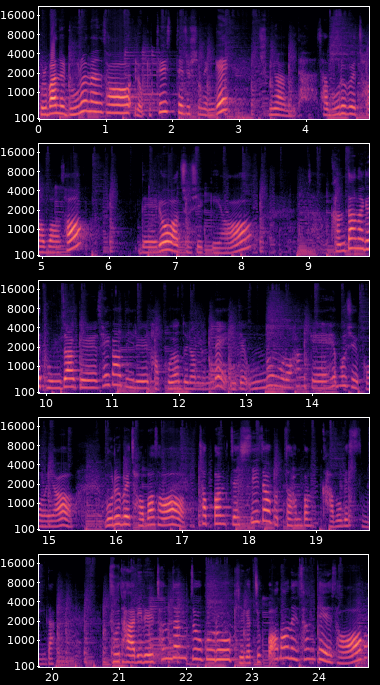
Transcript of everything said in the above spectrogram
골반을 누르면서 이렇게 트위스트 해주시는 게 중요합니다. 자, 무릎을 접어서 내려와 주실게요. 자, 간단하게 동작을 세 가지를 다 보여드렸는데 이제 운동으로 함께 해보실 거예요. 무릎을 접어서 첫 번째 시저부터 한번 가보겠습니다. 두 다리를 천장 쪽으로 길게 쭉 뻗어낸 상태에서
